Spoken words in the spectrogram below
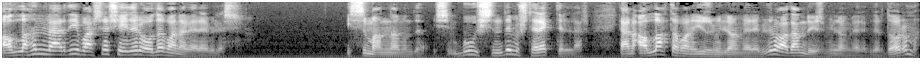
Allah'ın verdiği başka şeyleri o da bana verebilir. İsim anlamında. İsim, bu işinde müşterektirler. Yani Allah da bana 100 milyon verebilir, o adam da 100 milyon verebilir. Doğru mu?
